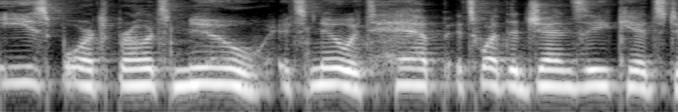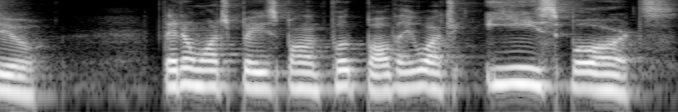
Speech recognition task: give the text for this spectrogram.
Esports, bro, it's new. It's new. It's hip. It's what the Gen Z kids do. They don't watch baseball and football, they watch esports.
